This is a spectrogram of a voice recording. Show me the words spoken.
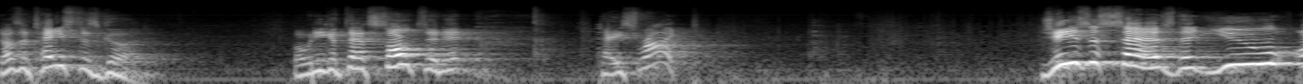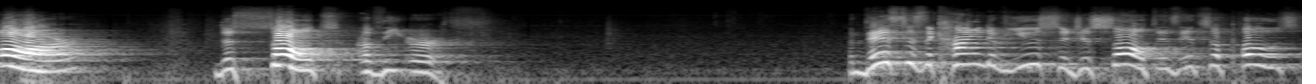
Doesn't taste as good. But when you get that salt in it, it tastes right. Jesus says that you are the salt of the earth. And this is the kind of usage of salt is it's supposed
